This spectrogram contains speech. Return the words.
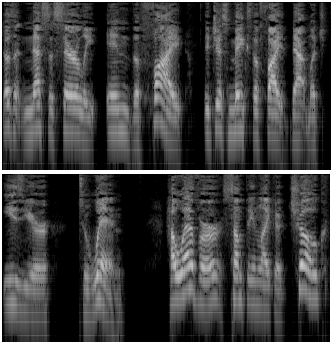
doesn't necessarily end the fight. It just makes the fight that much easier to win. However, something like a choke,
